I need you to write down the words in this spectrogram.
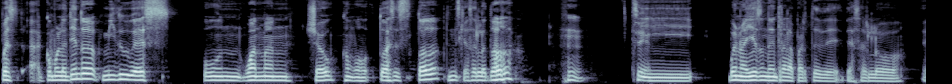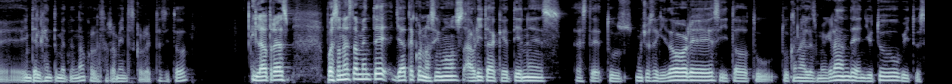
pues, ah, como lo entiendo, Midu es un one-man show, como tú haces todo, tienes que hacerlo todo. Hmm. Sí. Y bueno, ahí es donde entra la parte de, de hacerlo eh, inteligentemente, ¿no? Con las herramientas correctas y todo. Y la otra es, pues honestamente, ya te conocimos ahorita que tienes este, tus muchos seguidores y todo tu, tu canal es muy grande en YouTube y tus,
